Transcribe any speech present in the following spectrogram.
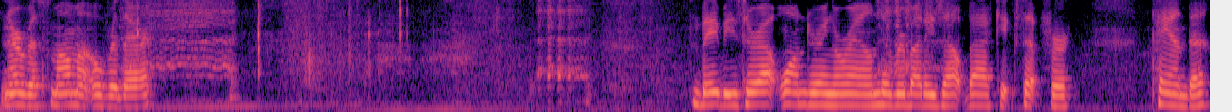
Nervous mama over there. Babies are out wandering around. Everybody's out back except for Panda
